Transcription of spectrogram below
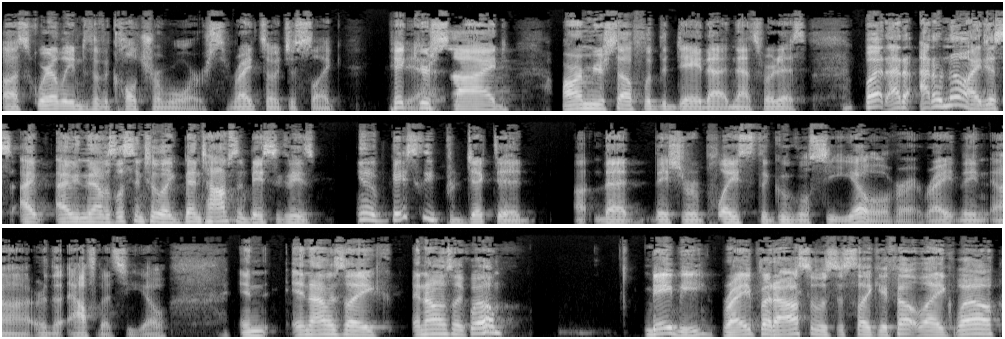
uh, squarely into the culture wars, right? So it's just like pick yeah. your side, arm yourself with the data, and that's where it is. But I, I don't know. I just I I mean I was listening to like Ben Thompson basically is you know basically predicted uh, that they should replace the Google CEO over it, right? They uh, or the Alphabet CEO, and and I was like, and I was like, well, maybe, right? But I also was just like, it felt like, well,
